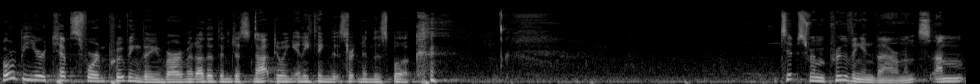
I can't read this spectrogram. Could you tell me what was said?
What would be your tips for improving the environment other than just not doing anything that's written in this book? tips for improving environments. Um,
